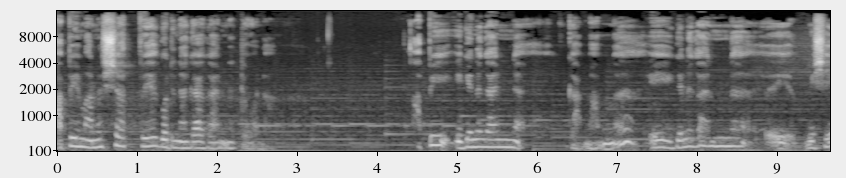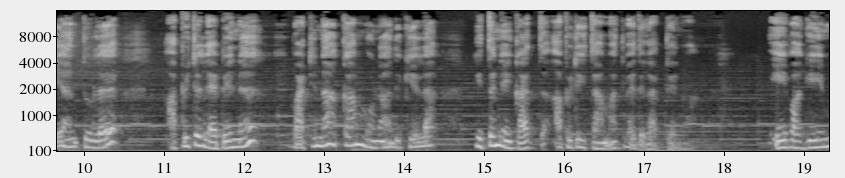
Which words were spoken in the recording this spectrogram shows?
අපේ මනුෂ්‍යත්වය ගොඩනගා ගන්නට ඕන. අපි ඉගෙන ගන්න ගමම්ම ඒ ඉගෙන ගන්න විෂයන් තුළ අපිට ලැබෙන වටිනාකම් මොනාද කියලා හිතන එකත් අපිට ඉතාමත් වැදගත් වෙනවා. ඒ වගේම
